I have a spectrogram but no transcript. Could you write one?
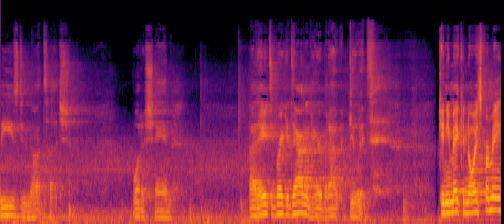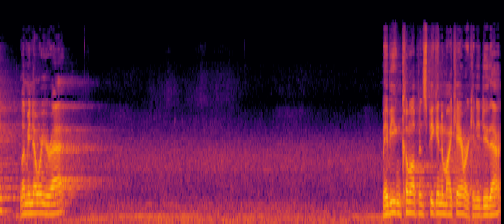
Please do not touch. What a shame. I'd hate to break it down in here, but I would do it. Can you make a noise for me? Let me know where you're at. Maybe you can come up and speak into my camera. Can you do that?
